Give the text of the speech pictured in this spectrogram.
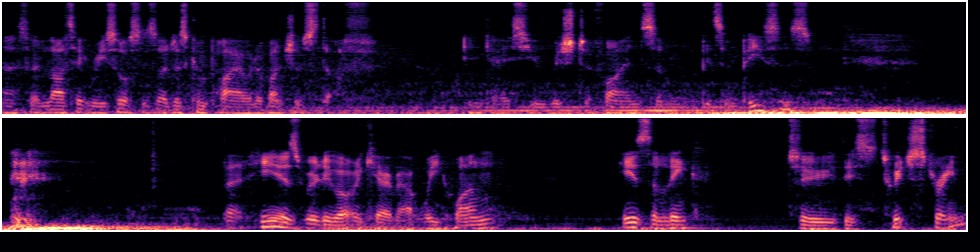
Uh, so LaTeX resources, I just compiled a bunch of stuff in case you wish to find some bits and pieces. but here's really what we care about, week one. Here's the link to this Twitch stream.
